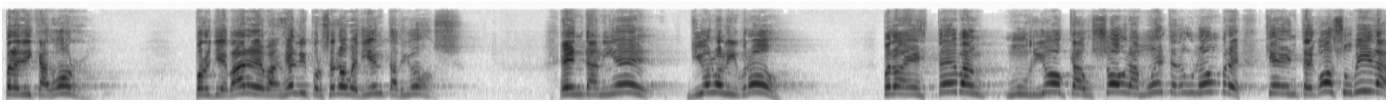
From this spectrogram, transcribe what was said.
predicador por llevar el evangelio y por ser obediente a Dios. En Daniel, Dios lo libró. Pero Esteban murió, causó la muerte de un hombre que entregó su vida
